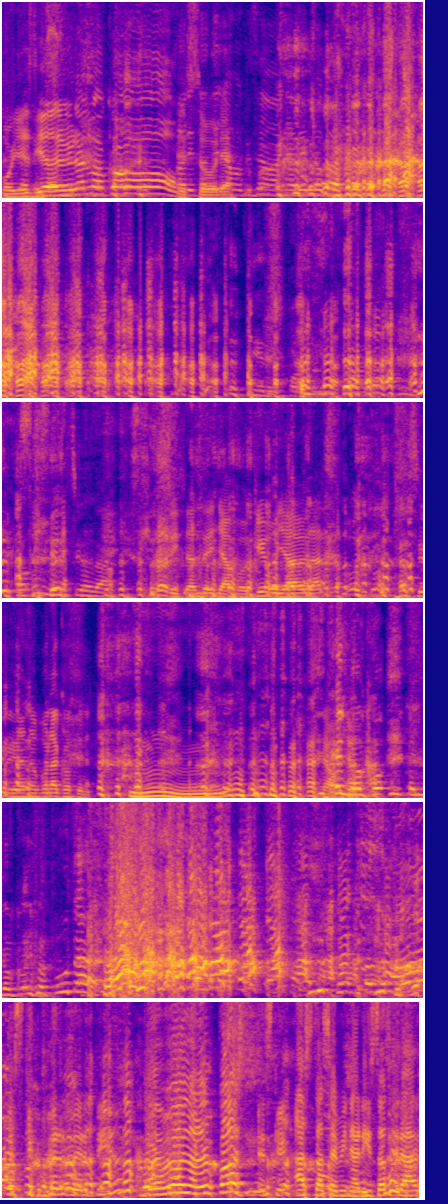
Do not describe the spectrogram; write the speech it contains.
Hoy es día de ver al loco. Ahorita Es te hora. llamo que se va a el loco. Es que ahorita te llamo que voy a ver al loco. Así mirando por la cortina. No, El yo- loco, el loco, hijo de puta. Es que pervertido. ¡Déjame bailar en paz! Es que hasta seminaristas serán.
